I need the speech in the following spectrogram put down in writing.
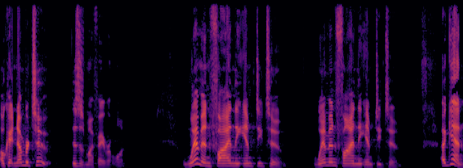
Okay, number two. This is my favorite one. Women find the empty tomb. Women find the empty tomb. Again,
